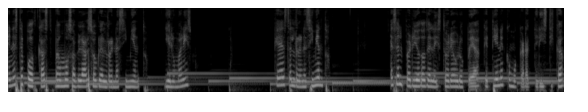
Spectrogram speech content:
En este podcast vamos a hablar sobre el Renacimiento y el humanismo. ¿Qué es el Renacimiento? Es el periodo de la historia europea que tiene como característica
